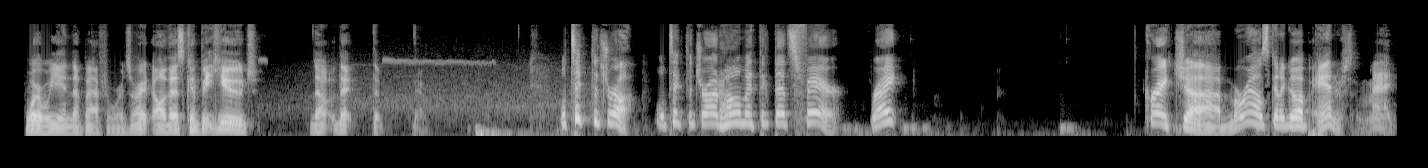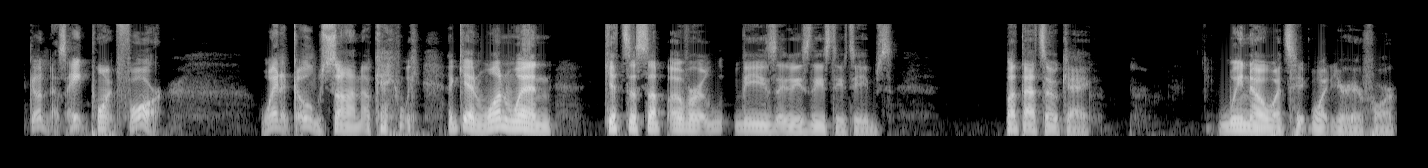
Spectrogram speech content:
where we end up afterwards, right? Oh, this could be huge. No, that, that no. We'll take the draw. We'll take the draw at home. I think that's fair, right? Great job. Morale's going to go up. Anderson, my goodness, 8.4. Way to go, son. Okay, we, again, one win gets us up over these these these two teams. But that's okay. We know what's what you're here for.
